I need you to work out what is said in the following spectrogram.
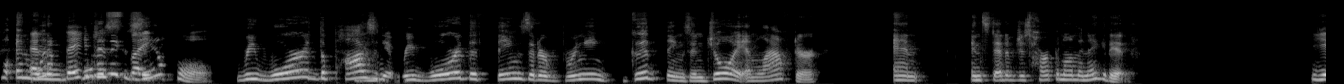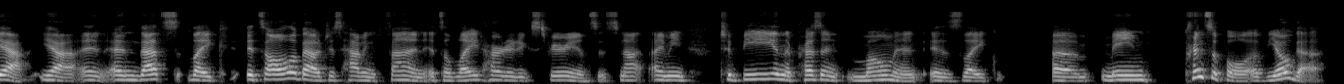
Well, and, and what, they what just an example. Like, reward the positive, mm-hmm. reward the things that are bringing good things and joy and laughter. And instead of just harping on the negative. Yeah yeah and and that's like it's all about just having fun. It's a lighthearted experience. It's not i mean to be in the present moment is like a main principle of yoga.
